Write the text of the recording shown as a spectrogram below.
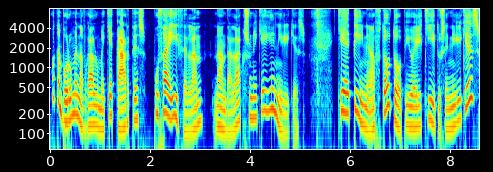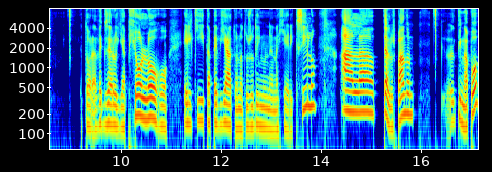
όταν μπορούμε να βγάλουμε και κάρτες που θα ήθελαν να ανταλλάξουν και οι ενήλικες; Και τι είναι αυτό το οποίο ελκύει τους ενήλικες; Τώρα δεν ξέρω για ποιο λόγο ελκύει τα παιδιά του να τους δίνουν ένα χέρι ξύλο, αλλά τέλος πάντων, ε, τι να πω.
